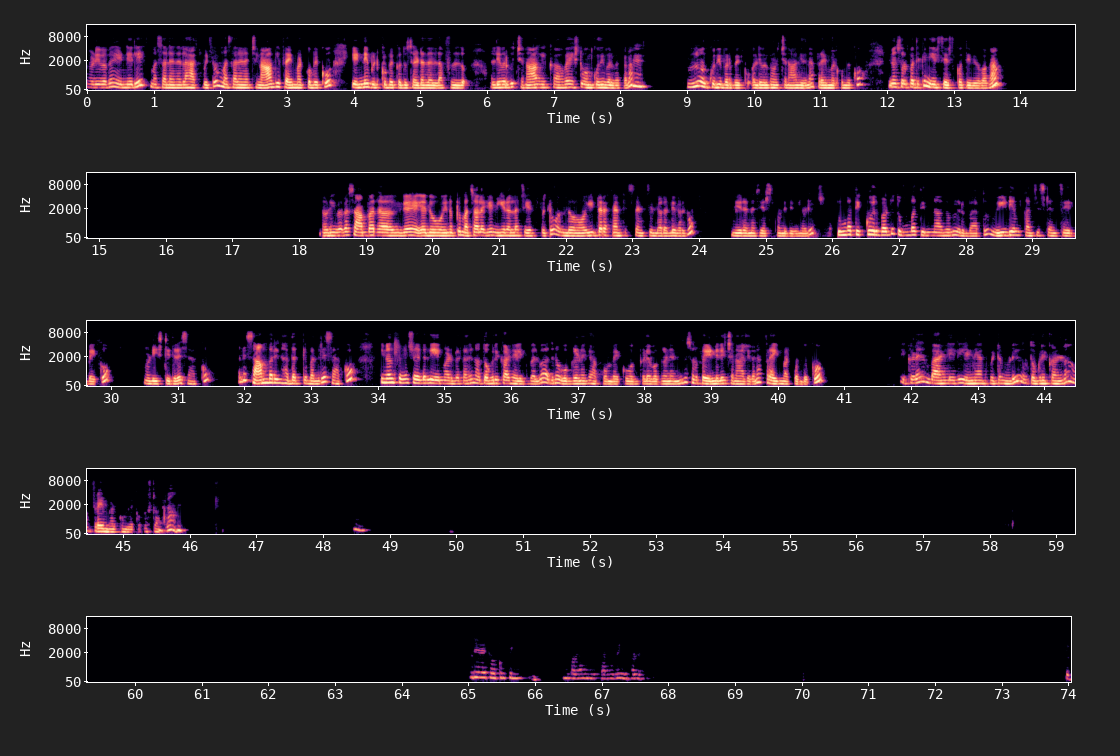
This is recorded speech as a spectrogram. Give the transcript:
ನೋಡಿ ಇವಾಗ ಎಣ್ಣೆಲಿ ಮಸಾಲೆನೆಲ್ಲ ಹಾಕ್ಬಿಟ್ಟು ಮಸಾಲೆನ ಚೆನ್ನಾಗಿ ಫ್ರೈ ಮಾಡ್ಕೋಬೇಕು. ಎಣ್ಣೆ ಬಿಟ್ಕೋಬೇಕು ಅದು ಸೈಡಲ್ಲೆಲ್ಲ ಫುಲ್ಲು ಅಲ್ಲಿವರೆಗೂ ಚೆನ್ನಾಗಿ ಕಾವೆ ಎಷ್ಟು ಒಂದ್ ಕುದಿ ಬರ್ಬೇಕಲ್ಲ. ಫುಲ್ ಒಂದ್ ಕುದಿ ಬರ್ಬೇಕು. ಅಲ್ಲಿವರೆಗೂ ನಾವು ಚೆನ್ನಾಗಿ ಇದನ್ನ ಫ್ರೈ ಮಾಡ್ಕೊಬೇಕು. ಇನ್ನೊಂದು ಸ್ವಲ್ಪ ಅದಕ್ಕೆ ನೀರ್ ಸೇರ್ಸ್ಕೊತೀವಿ ಇವಾಗ. ನೋಡಿ ಇವಾಗ ಸಾಂಬಾರ್ಗೆ ಅದು ಏನಕ್ಕೆ ಮಸಾಲೆಗೆ ನೀರೆಲ್ಲ ಸೇರಿಸ್ಬಿಟ್ಟು ಒಂದು ಈ ತರ ಕನ್ಸಿಸ್ಟೆನ್ಸಿ ಬರೋಲ್ಲಿವರೆಗೂ ನೀರನ್ನ ಸೇರಿಸ್ಕೊಂಡಿದೀವಿ ನೋಡಿ. ತುಂಬಾ ತಿಕ್ಕು ಇರಬಾರ್ದು, ತುಂಬಾ ತಿನ್ನಾಗೂ ಇರಬಾರ್ದು. ಮೀಡಿಯಂ ಕನ್ಸಿಸ್ಟೆನ್ಸಿ ಇರಬೇಕು. ನೋಡಿ, ಇಷ್ಟಿದ್ರೆ ಸಾಕು. ಅಂದ್ರೆ ಸಾಂಬಾರಿನ ಹದಕ್ಕೆ ಬಂದ್ರೆ ಸಾಕು. ಇನ್ನೊಂದು ಸೈಡ್ ಅಲ್ಲಿ ಏನ್ ಮಾಡ್ಬೇಕಂದ್ರೆ ನಾವು ತೊಗರಿ ಕಾಳು ಹೇಳಿದ್ವಲ್ವ, ಅದನ್ನ ಒಗ್ಗರಣೆಗೆ ಹಾಕೊಬೇಕು ಒಂದ್ ಕಡೆ ಒಗ್ಗರಣೆ ಅಂದ್ರೆ ಸ್ವಲ್ಪ ಎಣ್ಣೆಲಿ ಚೆನ್ನಾಗಿ ಅದನ್ನ ಫ್ರೈ ಮಾಡ್ಕೊಬೇಕು. ಈ ಕಡೆ ಬಾಣ್ಲಿಲಿ ಎಣ್ಣೆ ಹಾಕ್ಬಿಟ್ಟು ನೋಡಿ, ತೊಗರಿ ಕಾಳನ್ನ ಫ್ರೈ ಮಾಡ್ಕೊಬೇಕು.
